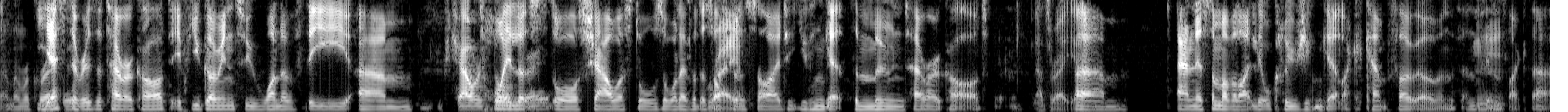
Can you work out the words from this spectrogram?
i remember correctly Yes, there is a tarot card. If you go into one of the um, Shower stalls, toilets right? or shower stalls or whatever that's off to the side, you can get the moon tarot card. that's right yeah. um and there's some other like little clues you can get like a camp photo and, and Mm-hmm. things like that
